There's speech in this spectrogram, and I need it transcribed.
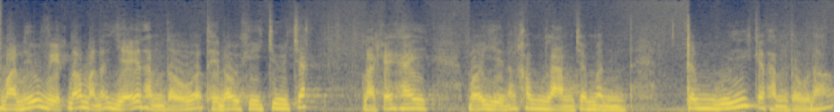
Mà nếu việc đó mà nó dễ thành tựu thì đôi khi chưa chắc là cái hay, bởi vì nó không làm cho mình trân quý cái thành tựu đó.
